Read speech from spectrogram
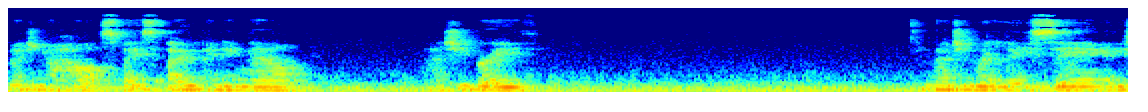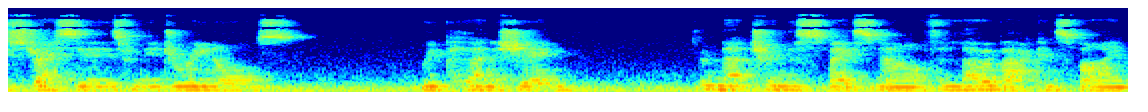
Imagine your heart space opening now as you breathe. Imagine releasing any stresses from the adrenals, replenishing and nurturing the space now of the lower back and spine.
